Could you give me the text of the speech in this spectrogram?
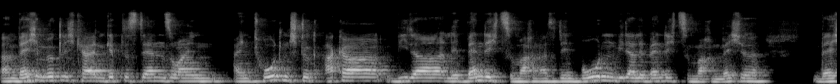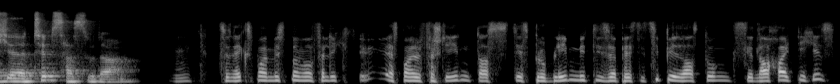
Ähm, welche Möglichkeiten gibt es denn, so ein, ein toten Stück Acker wieder lebendig zu machen, also den Boden wieder lebendig zu machen? Welche, welche Tipps hast du da? Mhm. Zunächst mal müsste man vielleicht erstmal verstehen, dass das Problem mit dieser Pestizidbelastung sehr nachhaltig ist.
